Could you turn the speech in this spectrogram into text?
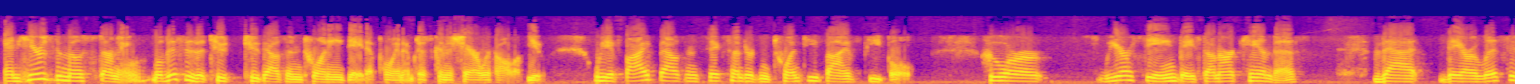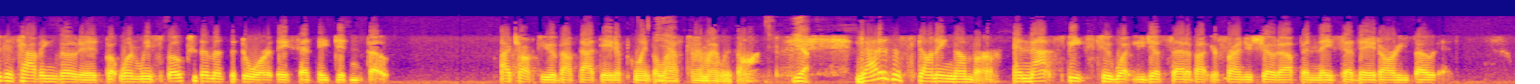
and here's the most stunning. Well, this is a two, 2020 data point. I'm just going to share with all of you. We have 5,625 people who are we are seeing based on our canvass that they are listed as having voted, but when we spoke to them at the door, they said they didn't vote. I talked to you about that data point the Yeah. last time I was on. Yeah. That is a stunning number, and that speaks to what you just said about your friend who showed up and they said they had already voted.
